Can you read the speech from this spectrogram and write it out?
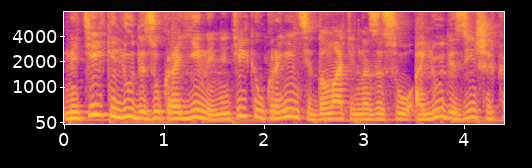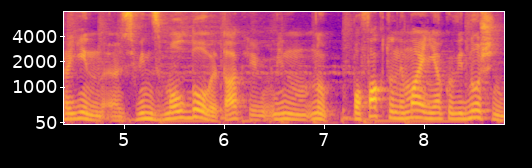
не тільки люди з України, не тільки українці донатять на ЗСУ, а люди з інших країн. Е, Він з Молдови, так він ну по факту не має ніякого відношення,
